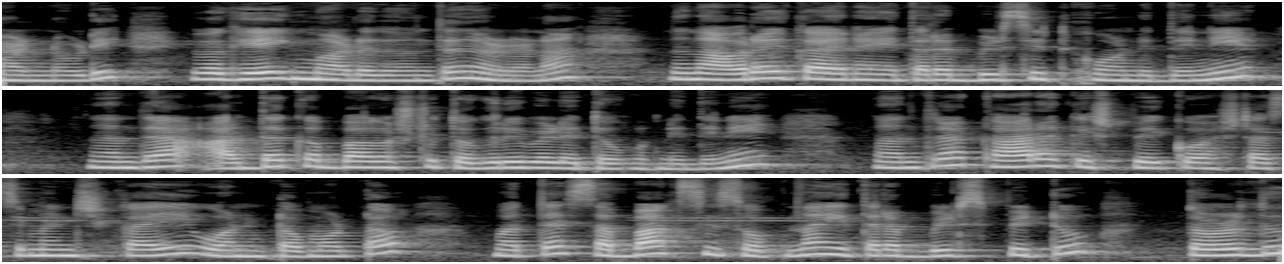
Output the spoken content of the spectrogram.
ಮಾಡಿ ನೋಡಿ. ಇವಾಗ ಹೇಗೆ ಮಾಡೋದು ಅಂತ ನೋಡೋಣ. ನಾನು ಅವರೆಕಾಯಿನ ಈ ಥರ ಬಿಡಿಸಿಟ್ಕೊಂಡಿದ್ದೀನಿ. ನಂತರ ಅರ್ಧ ಕಪ್ ಆಗೋಷ್ಟು ತೊಗರಿಬೇಳೆ ತೊಗೊಂಡಿದ್ದೀನಿ. ನಂತರ ಖಾರಕ್ಕೆ ಎಷ್ಟು ಬೇಕು ಅಷ್ಟು ಹಸಿಮೆಣ್ಸಿಕಾಯಿ ಒಂದು ಟೊಮೊಟೊ ಮತ್ತು ಸಬ್ಬಾಕ್ಸಿ ಸೊಪ್ಪನ್ನ ಈ ಥರ ಬಿಡಿಸ್ಬಿಟ್ಟು ತೊಳೆದು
